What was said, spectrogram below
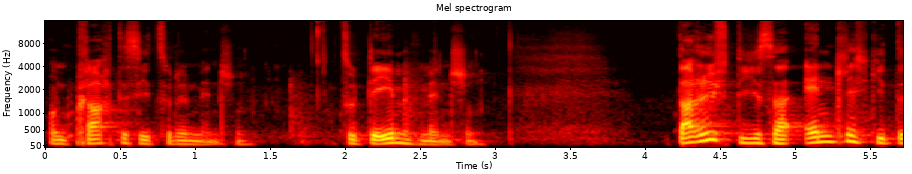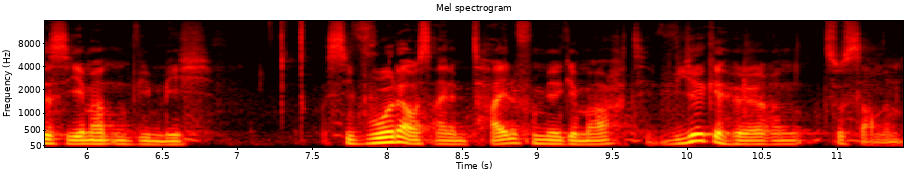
und brachte sie zu den Menschen, zu dem Menschen. Da rief dieser, endlich gibt es jemanden wie mich. Sie wurde aus einem Teil von mir gemacht. Wir gehören zusammen.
